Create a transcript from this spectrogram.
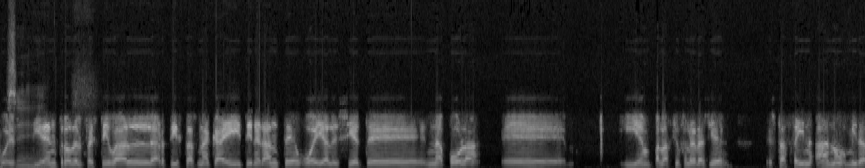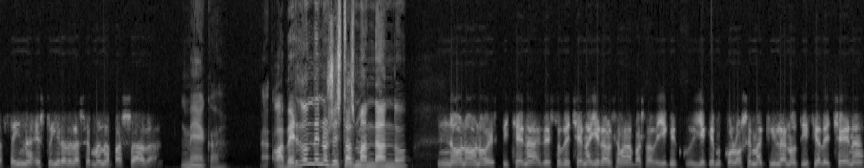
pues sí. dentro del festival Artistas Nakai itinerante, Güey al 7 Napola eh, y en Palacio Feleras ye, está Ceina. Ah, no, mira, Ceina, esto ya era de la semana pasada. Meca. A ver dónde nos estás mandando. No, no, no, Chena, de esto de Chena ya era la semana pasada. Y que, y que colóseme aquí la noticia de Chena,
